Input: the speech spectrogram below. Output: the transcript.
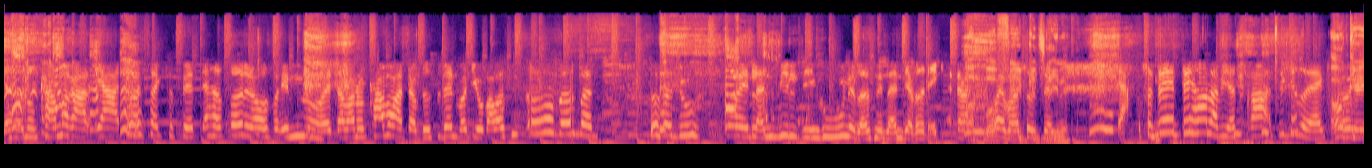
Jeg havde nogle kammerater. Ja, det var så ikke så fedt. Jeg havde fået det året for inden, og der var nogle kammerater, der blev student, hvor de jo bare var sådan, åh, hvad mand? Så havde du et eller andet vildt i hugen, eller sådan et eller andet. Jeg ved det ikke. Der, Åh, hvor jeg fedt. Katrine. Ja, så det, det holder vi os fra. Det gider jeg ikke. Okay,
